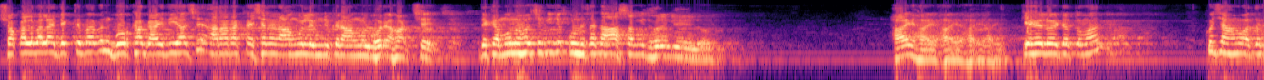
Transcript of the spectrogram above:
সকালবেলায় দেখতে পাবেন, বোরখা গায়ে দিয়ে আছে, আর আর একটা ছেলের আঙুল এমনি করে আঙুল ভরে হাঁটছে। দেখে মনে হচ্ছে কি যে কোন থেকে আসামি ধরে নিয়ে এলো। হাই হাই হাই হাই হাই কে হলো এটা তোমার? কইছে, আমাদের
